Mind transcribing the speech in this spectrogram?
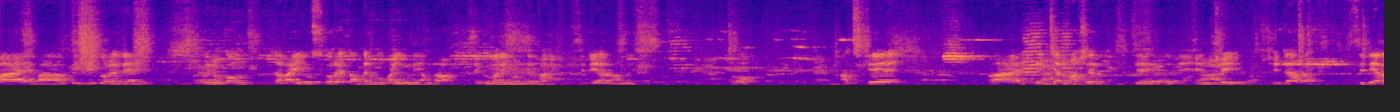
পায় বা বিক্রি করে দেয়, ওইরকম যারা ইউজ করে তাদের মোবাইলগুলি আমরা রিকভারি করতে পারি সিডিআর অ্যানালাইসিস তো আজকে প্রায় তিন চার মাসের যে এন্ট্রি সেটার সিডিআর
